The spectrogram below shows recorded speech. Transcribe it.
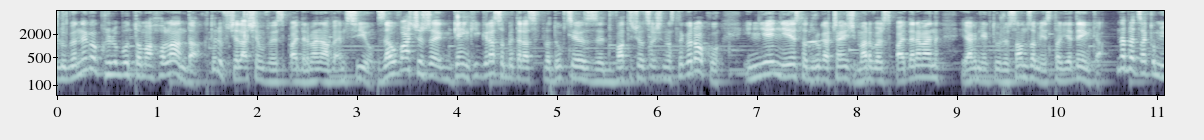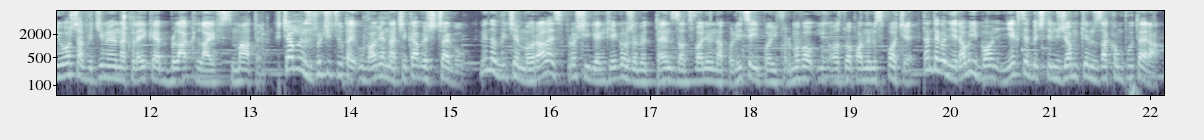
ulubionego klubu Toma Hollanda, który wciela się w Spidermana w MCU. Zauważcie, że Genki gra sobie teraz w produkcję z 2018 roku i nie, nie jest to druga część Marvel Spider-Man, jak niektórzy sądzą, jest to jedynka. Na plecaku Miłosza widzimy naklejkę Black Lives Matter. Chciałbym zwrócić tutaj uwagę na ciekawy szczegół. Mianowicie Morales prosi Genkiego, żeby ten zadzwonił na policję i poinformował ich o złapanym spocie. Ten tego nie robi, bo nie chce być tym ziomkiem za komputera.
